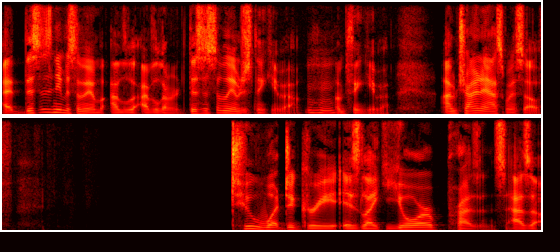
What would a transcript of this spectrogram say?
I, this isn't even something I'm, I've, I've learned this is something i'm just thinking about Mhm. i'm thinking about i'm trying to ask myself to what degree is like your presence as an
